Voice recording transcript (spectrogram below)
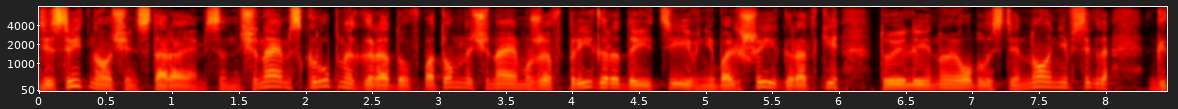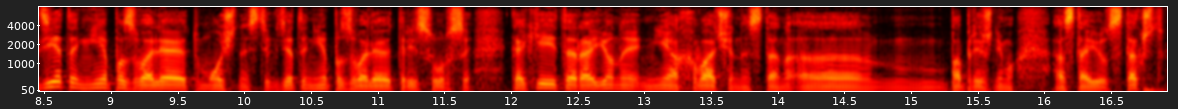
действительно очень стараемся. Начинаем с крупных городов, потом начинаем уже в пригороды идти и в небольшие городки той или иной области. Но не всегда. Где-то не позволяют мощности, где-то не позволяют ресурсы. Какие-то районы не охвачены стан- э, по-прежнему остаются. Так что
